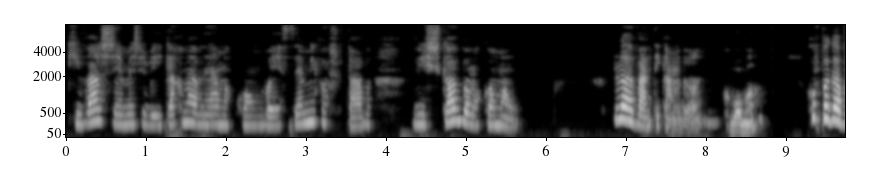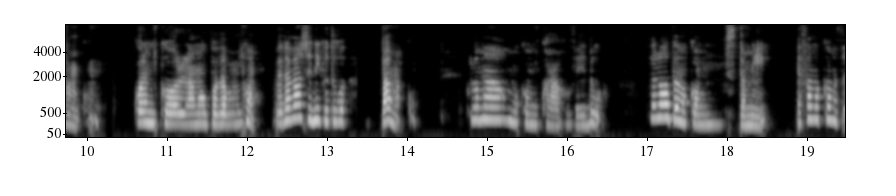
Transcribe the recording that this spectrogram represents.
קיווה השמש ויקח מאבני המקום וישם מקשותיו וישכב במקום ההוא. לא הבנתי כמה דברים. כמו מה? הוא פגע במקום. קודם כל למה הוא פגע במקום, ודבר שני כתוב במקום. כלומר מקום מוכר וידוע, ולא במקום סתמי. איפה המקום הזה?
